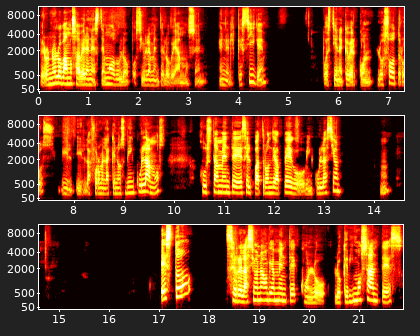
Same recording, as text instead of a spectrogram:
pero no lo vamos a ver en este módulo, posiblemente lo veamos en, en el que sigue, pues tiene que ver con los otros y, la forma en la que nos vinculamos, justamente es el patrón de apego o vinculación. Esto se relaciona obviamente con lo, lo que vimos antes,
